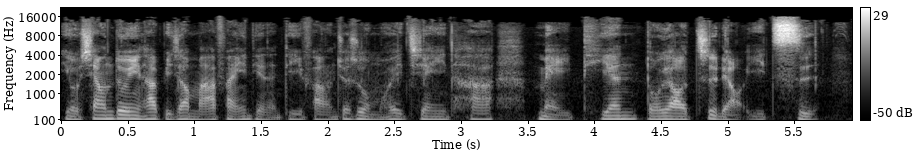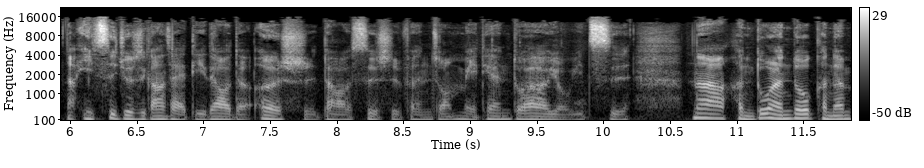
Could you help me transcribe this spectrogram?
有相对应它比较麻烦一点的地方，就是我们会建。建议他每天都要治疗一次，那一次就是刚才提到的二十到四十分钟，每天都要有一次。那很多人都可能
